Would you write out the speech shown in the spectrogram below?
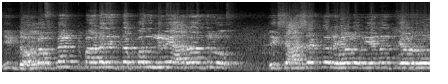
ಈ ಡೆವಲಪ್ಮೆಂಟ್ ಮಾಡೋದಿತ್ತಪ್ಪ ಅಂದ್ರೆ ನೀವು ಯಾರಾದ್ರೂ ಈಗ ಶಾಸಕರು ಹೇಳೋರು ಏನಂತ ಹೇಳೋರು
